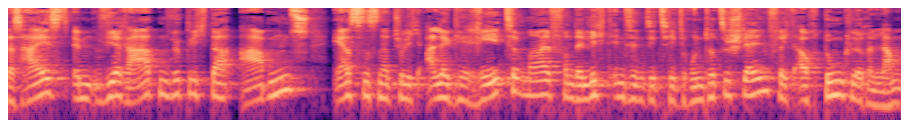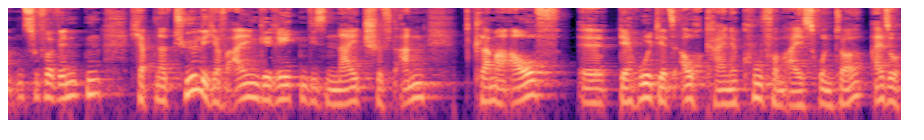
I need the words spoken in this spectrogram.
Das heißt, ähm, wir raten wirklich da abends erstens natürlich alle Geräte mal von der Lichtintensität runterzustellen, vielleicht auch dunklere Lampen zu verwenden. Ich habe natürlich auf allen Geräten diesen Night Shift an. Klammer auf, äh, der holt jetzt auch keine Kuh vom Eis runter. Also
